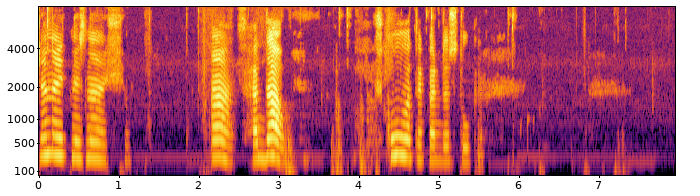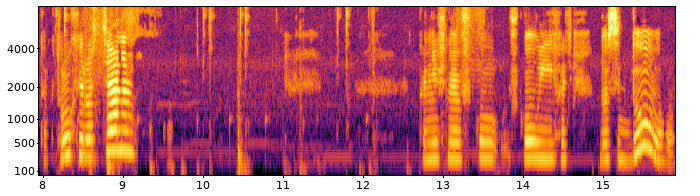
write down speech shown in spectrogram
Я навіть не знаю що. А, згадав. Школа тепер доступна. Так, трохи розтягнемо. Звісно, в школу, в школу їхати досить довго.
